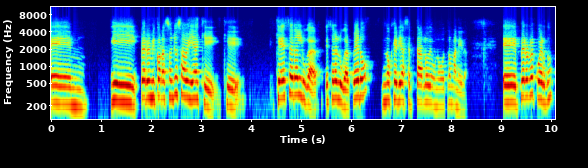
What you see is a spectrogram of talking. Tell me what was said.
Em, y, pero en mi corazón yo sabía que, que que ese era el lugar, ese era el lugar, pero no quería aceptarlo de una u otra manera. Eh, pero recuerdo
